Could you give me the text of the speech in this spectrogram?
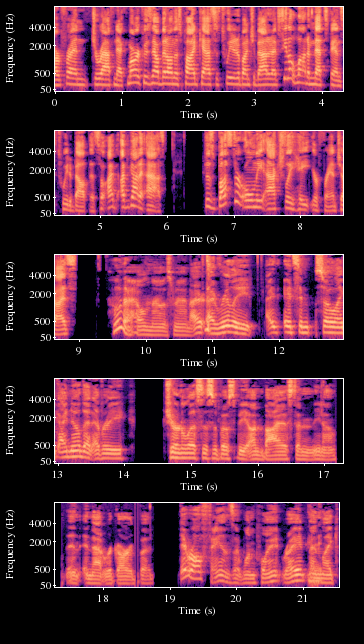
Our friend Giraffe Neck Marc, who's now been on this podcast, has tweeted a bunch about it. I've seen a lot of Mets fans tweet about this. So I've, I've got to ask, does Buster Olney actually hate your franchise? Who the hell knows, man? I, I really, I, it's so like, I know that every journalist is supposed to be unbiased and, you know, in, in that regard, but they were all fans at one point, right? right? And like,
